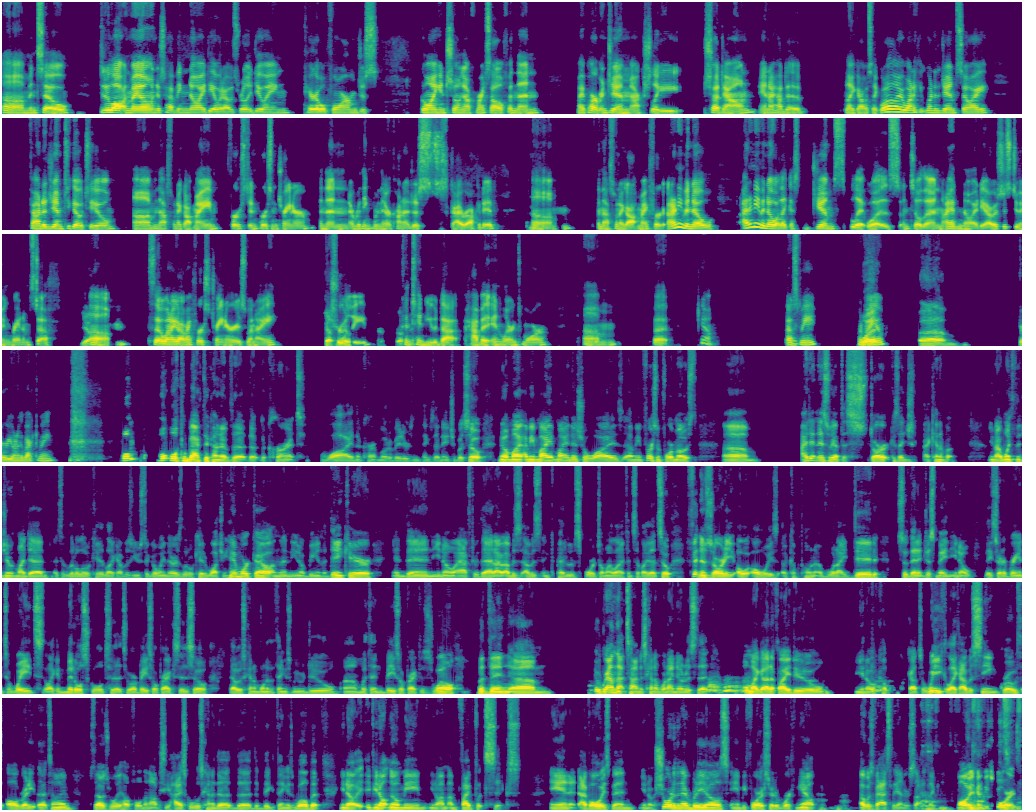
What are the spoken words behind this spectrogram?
Um, and so did a lot on my own, just having no idea what I was really doing, terrible form, just going and showing up for myself. And then my apartment gym actually shut down and I had to like I was like, well, I want to keep going to the gym. So I found a gym to go to. Um, and that's when I got my first in-person trainer. And then everything from there kind of just skyrocketed. Yeah. Um, and that's when I got my first I don't even know I didn't even know what like a gym split was until then. I had no idea. I was just doing random stuff. Yeah. Um, so when I got my first trainer is when I got truly continued that habit and learned more. Um, but yeah, that's me. What, what about you? Um, or you want to go back to me? well, we'll come back to kind of the, the the current why and the current motivators and things of that nature. But so no, my I mean my my initial whys. I mean first and foremost, um, I didn't necessarily have to start because I just I kind of you know, I went to the gym with my dad as a little little kid. Like I was used to going there as a little kid, watching him work out, and then you know being in the daycare, and then you know after that, I, I was I was in competitive sports all my life and stuff like that. So fitness was already always a component of what I did. So then it just made you know they started bringing some weights like in middle school to to our baseball practices. So that was kind of one of the things we would do um, within baseball practice as well. But then um, around that time is kind of when I noticed that oh my god, if I do you know, a couple workouts a week, like I was seeing growth already at that time. So that was really helpful. And then obviously high school was kind of the the the big thing as well. But you know, if you don't know me, you know, I'm I'm five foot six. And I've always been, you know, shorter than everybody else. And before I started working out, I was vastly undersized. Like I'm always going to be short,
